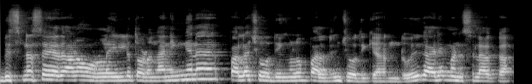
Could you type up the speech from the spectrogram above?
ബിസിനസ് ഏതാണ് ഓൺലൈനിൽ തുടങ്ങാൻ ഇങ്ങനെ പല ചോദ്യങ്ങളും പലരും ചോദിക്കാറുണ്ട്. ഒരു കാര്യം മനസ്സിലാക്കുക.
